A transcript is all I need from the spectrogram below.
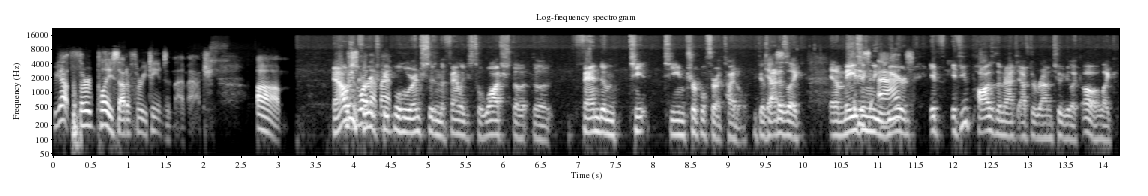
we got third place out of three teams in that match. Um, And I would encourage match- people who are interested in the fan leagues to watch the the fandom te- team triple threat title because Yes. that is like an amazingly at- weird. If if you pause the match after round two, you're like, oh, like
